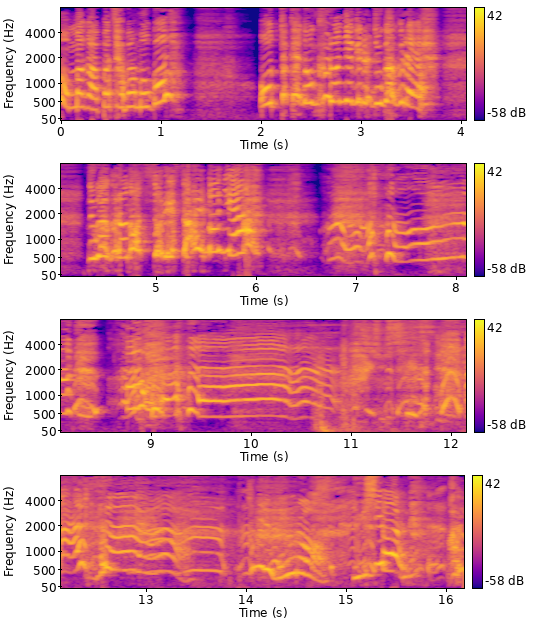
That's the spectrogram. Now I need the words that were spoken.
엄마가 아빠 잡아먹어? 어떻게 넌 그런 얘기를 누가 그래? 누가 그런 헛소리 했어, 할머니야! 하늘이 왜 울어? 유시연! 아유,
